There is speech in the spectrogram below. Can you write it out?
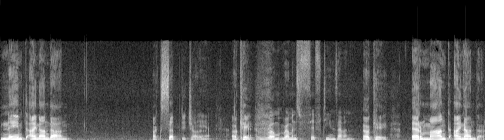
Nehmt einander an. Accept each other. Yeah. Okay, Rom- Romans 15:7. okay. Ermahnt einander.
